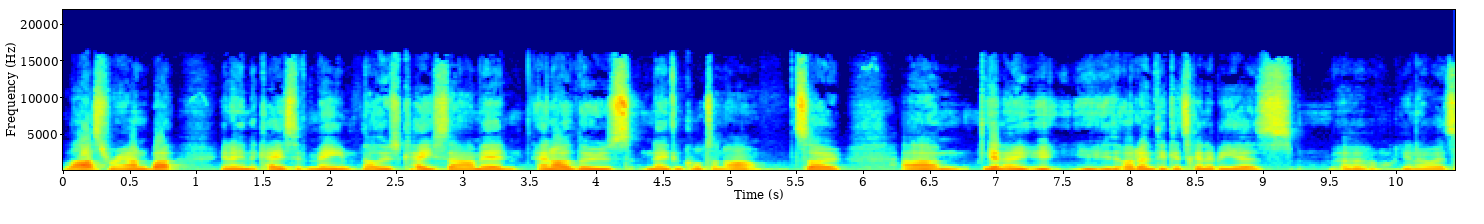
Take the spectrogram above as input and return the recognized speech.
last round, but you know, in the case of me, I lose Qais Ahmad and I lose Nathan Coulter-Nile. So, um, you know, I don't think it's going to be as uh, you know as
